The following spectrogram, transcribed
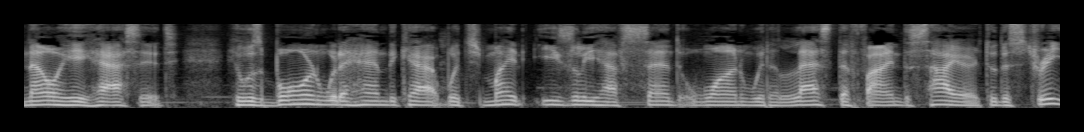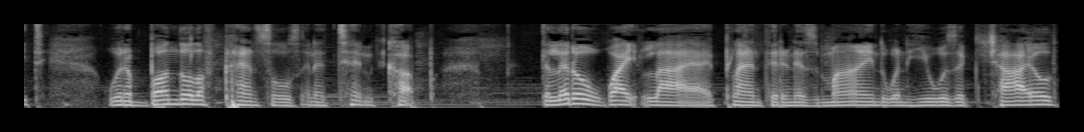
Now he has it. He was born with a handicap which might easily have sent one with a less defined desire to the street with a bundle of pencils and a tin cup. The little white lie I planted in his mind when he was a child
